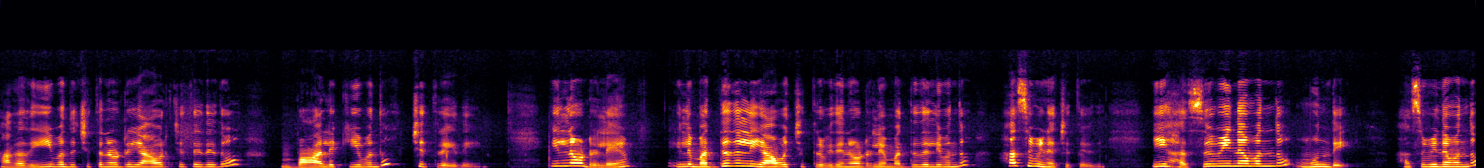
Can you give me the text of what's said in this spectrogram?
ಹಾಗಾದರೆ ಈ ಒಂದು ಚಿತ್ರ ನೋಡ್ರಿ, ಯಾವ ಚಿತ್ರ ಇದೆ ಇದು? ಬಾಲಕಿಯ ಒಂದು ಚಿತ್ರ ಇದೆ. ಇಲ್ಲಿ ನೋಡ್ರಿಲೆ ಇಲ್ಲಿ ಮಧ್ಯದಲ್ಲಿ ಯಾವ ಚಿತ್ರವಿದೆ ನೋಡ್ರಿಲೆ ಮಧ್ಯದಲ್ಲಿ ಒಂದು ಹಸುವಿನ ಚಿತ್ರವಿದೆ. ಈ ಹಸುವಿನ ಒಂದು ಮುಂದೆ, ಹಸುವಿನ ಒಂದು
